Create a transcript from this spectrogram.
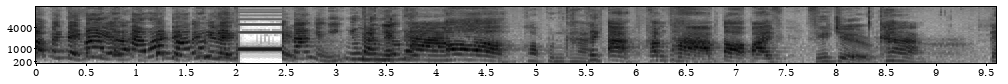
ก็เป็นเด็กไม่มีอะไรเป็นเด็กไม่มีอะไรนั่งอย่างนี้ยุ่งกัดยุ่งเล็บยุ่งเท้าอ๋อขอบคุณค่ะอะคำถามต่อไป future ค่ะ แก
